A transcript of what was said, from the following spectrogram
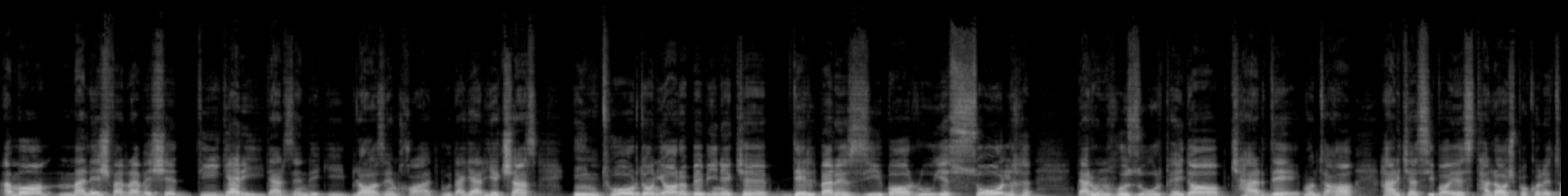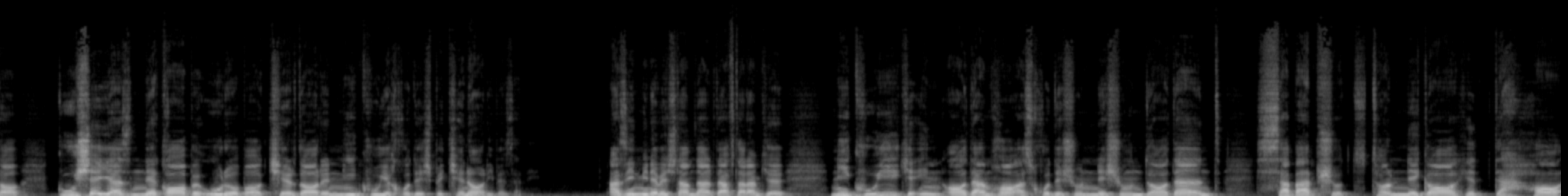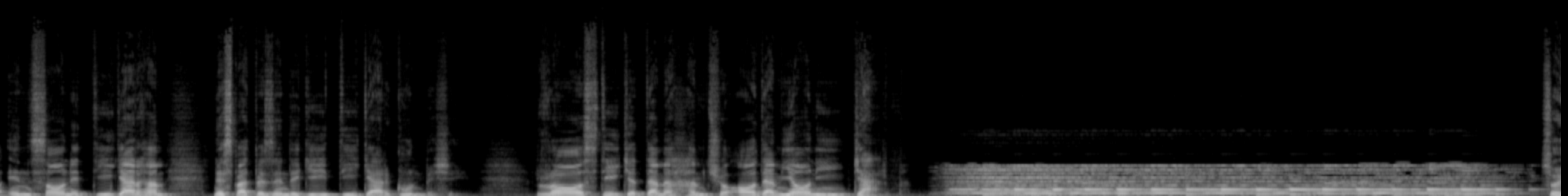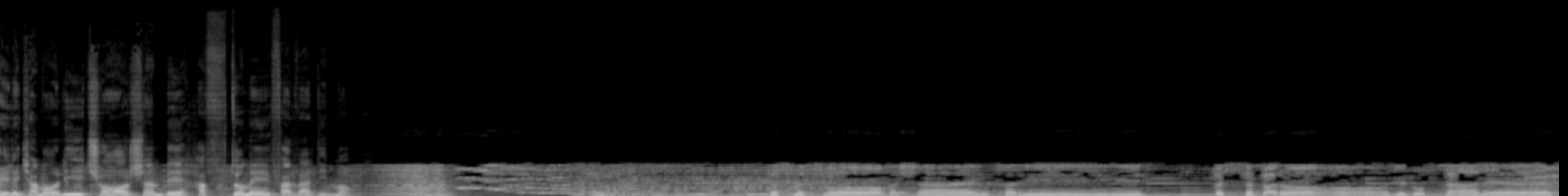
اما منش و روش دیگری در زندگی لازم خواهد بود. اگر یک شخص اینطور دنیا رو ببینه که دلبر زیباروی صلح در اون حضور پیدا کرده منتها هر کسی باید تلاش بکنه تا گوشه ای از نقاب او رو با کردار نیکوی خودش به کناری بزنه از این می نوشتم در دفترم که نیکویی که این آدم ها از خودشون نشون دادند سبب شد تا نگاه ده ها انسان دیگر هم نسبت به زندگی دیگرگون بشه راستی که دم همچو آدمیانی گرم. سهیل کمالی چهارشنبه هفتم فروردین ماه. اسم تو قشنگ ترین قصه برای گفتنه.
